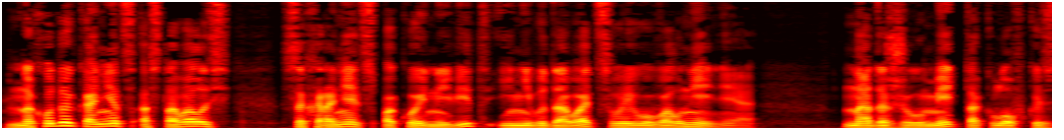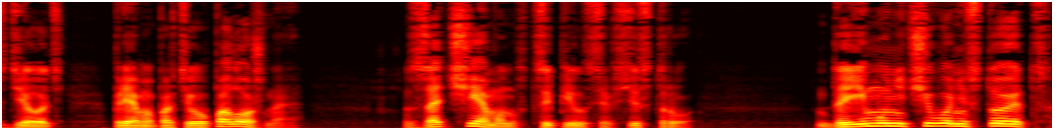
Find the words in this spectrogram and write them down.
На худой конец оставалось сохранять спокойный вид и не выдавать своего волнения. Надо же уметь так ловко сделать прямо противоположное. Зачем он вцепился в сестру? Да ему ничего не стоит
